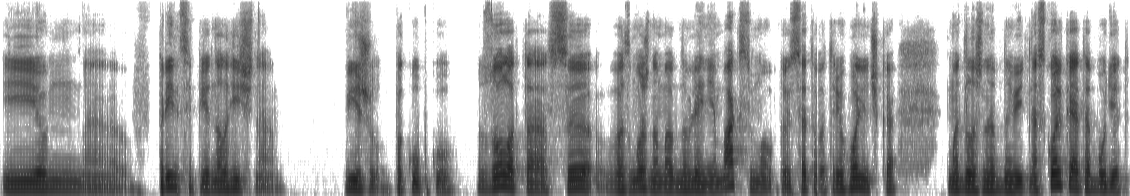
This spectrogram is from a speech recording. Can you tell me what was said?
и в принципе аналогично вижу покупку золота с возможным обновлением максимума, то есть с этого треугольничка мы должны обновить. Насколько это будет,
